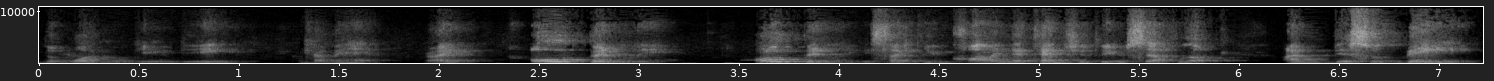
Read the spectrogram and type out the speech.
The one who gave the command, right? Openly, openly. It's like you're calling attention to yourself. Look, I'm disobeying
